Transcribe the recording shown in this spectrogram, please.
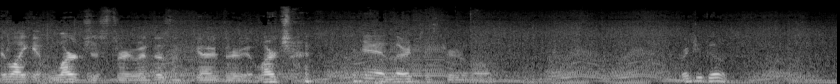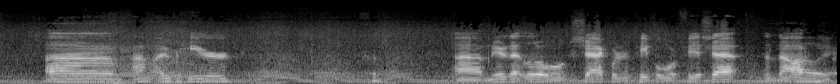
It like it lurches through. It doesn't go through. It lurches. Yeah, it lurches through the hole. Where'd you go? Um, I'm over here. Um, near that little shack where the people will fish at, the dock. Oh yeah.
